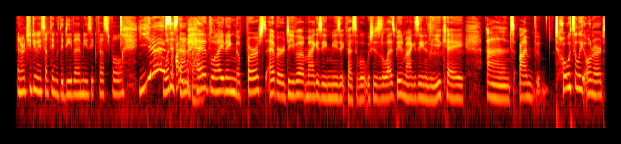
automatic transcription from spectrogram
and aren't you doing something with the Diva Music Festival? Yes, What is that I'm about? headlining the first ever Diva Magazine Music Festival, which is a lesbian magazine in the UK, and I'm totally honoured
